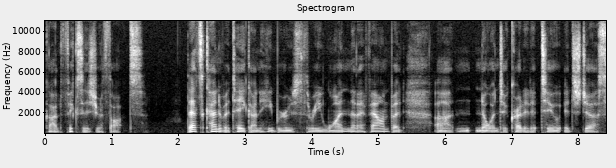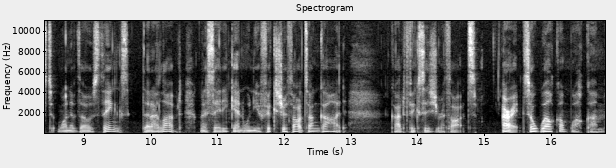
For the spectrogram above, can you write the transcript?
God fixes your thoughts that's kind of a take on Hebrews 3 1 that I found, but uh, n- no one to credit it to. It's just one of those things that I loved. I'm going to say it again. When you fix your thoughts on God, God fixes your thoughts. All right, so welcome, welcome.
